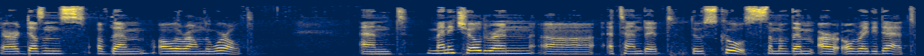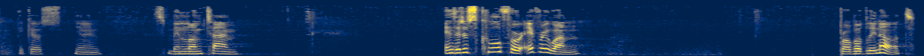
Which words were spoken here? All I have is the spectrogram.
there are dozens of them all around the world. And many children uh, attended those schools. Some of them are already dead because, you know, it's been a long time. Is it a school for everyone? Probably not.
